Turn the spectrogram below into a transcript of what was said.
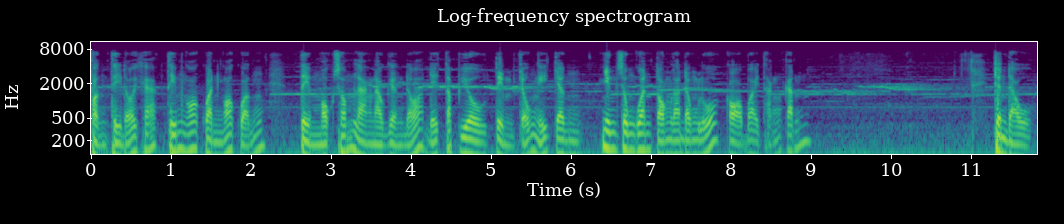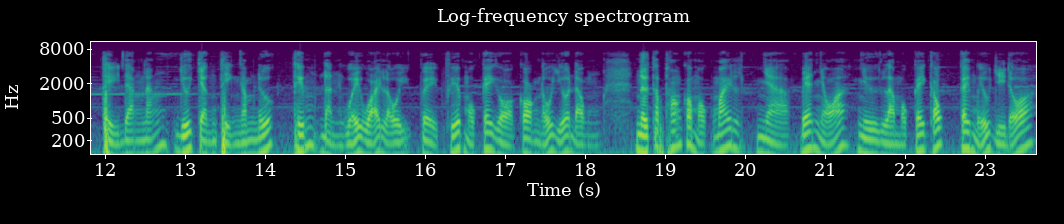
phần thì đói khát, thiếm ngó quanh ngó quẩn, tìm một xóm làng nào gần đó để tấp vô tìm chỗ nghỉ chân, nhưng xung quanh toàn là đồng lúa cò bay thẳng cánh. Trên đầu thì đang nắng, dưới chân thì ngâm nước, thiếm đành quẩy quải lội về phía một cái gò con nổi giữa đồng, nơi thấp thoáng có một mái nhà bé nhỏ như là một cái cốc, cái miễu gì đó,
